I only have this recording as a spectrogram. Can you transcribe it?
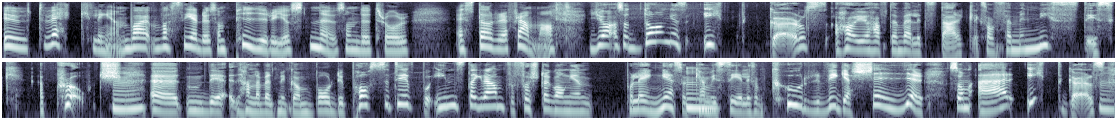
utvecklingen? Vad, vad ser du som pyr just nu som du tror är större framåt? Ja, alltså dagens it girls har ju haft en väldigt stark liksom, feministisk approach. Mm. Eh, det handlar väldigt mycket om body positive på Instagram. För första gången på länge så mm. kan vi se liksom kurviga tjejer som är it-girls. Mm.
